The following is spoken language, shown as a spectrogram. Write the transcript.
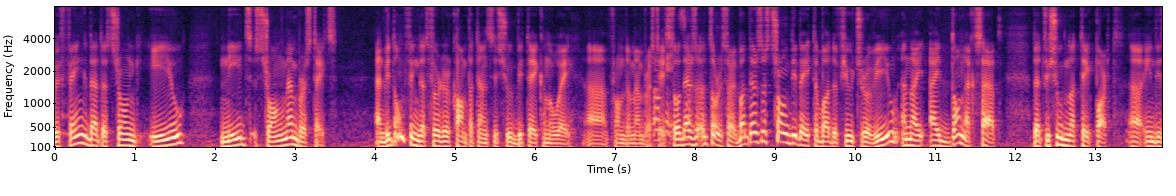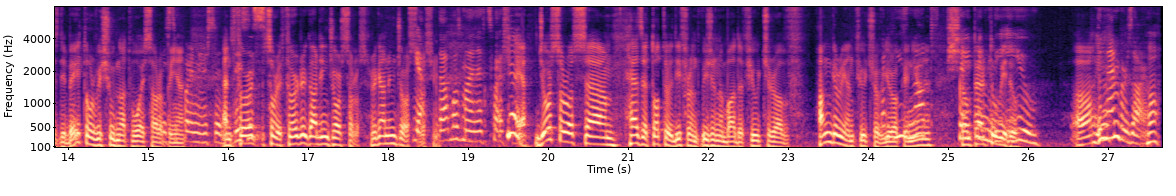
We think that a strong EU needs strong member states. And we don't think that further competencies should be taken away uh, from the member states. Okay, so, so there's a, sorry, sorry, but there's a strong debate about the future of EU, and I, I don't accept that we should not take part uh, in this debate or we should not voice our Mr. opinion. and third, sorry, third regarding George Soros, regarding George yeah, Soros. Yeah, that was my next question. Yeah, yeah. George Soros um, has a totally different vision about the future of Hungary and future of but European Union compared to we do. EU. Uh, the yeah. members are. Oh,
